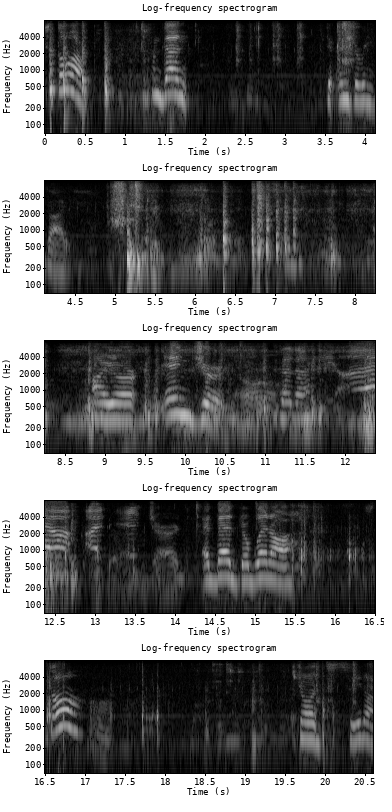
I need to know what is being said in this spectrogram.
Stop. And then the injury guy. Are injured. Then, uh, I'm injured. And then the winner. Stop. John Cena.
